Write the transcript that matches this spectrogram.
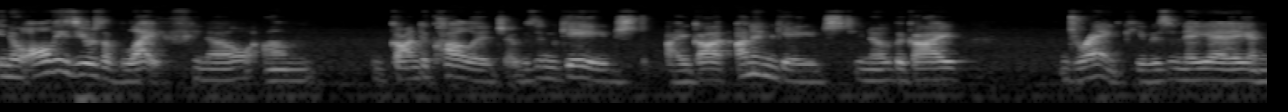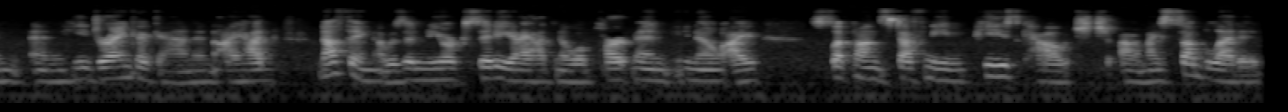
you know, all these years of life, you know, um, gone to college, I was engaged, I got unengaged, you know, the guy drank. He was in AA and, and he drank again. And I had nothing. I was in New York City. I had no apartment. You know, I slept on Stephanie P's couch. Um, I subletted.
